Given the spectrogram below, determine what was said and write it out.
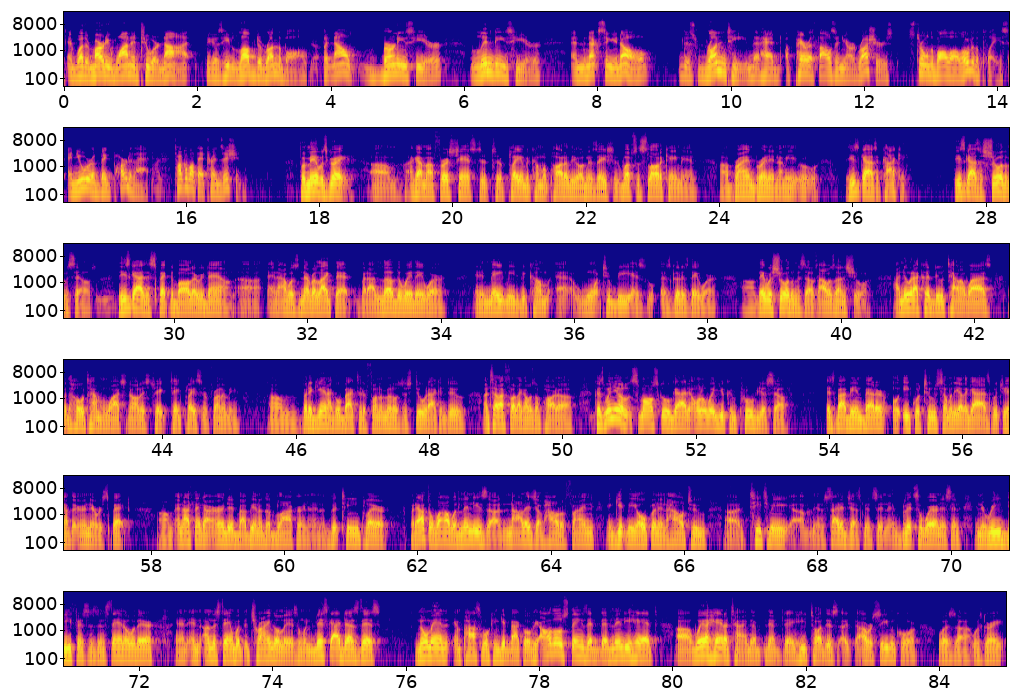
and whether Marty wanted to or not, because he loved to run the ball, yep. but now Bernie's here, Lindy's here, and the next thing you know, this run team that had a pair of thousand yard rushers is throwing the ball all over the place, and you were a big part of that. Right. Talk about that transition. For me, it was great. Um, I got my first chance to, to play and become a part of the organization. Webster Slaughter came in, uh, Brian Brennan. I mean, these guys are cocky. These guys are sure of themselves. Mm-hmm. These guys expect the ball every down. Uh, and I was never like that, but I loved the way they were. And it made me to become, uh, want to be as, as good as they were. Uh, they were sure of themselves. I was unsure. I knew what I could do talent wise, but the whole time I'm watching all this take, take place in front of me. Um, but again, I go back to the fundamentals, just do what I can do until I felt like I was a part of. Because when you're a small school guy, the only way you can prove yourself is by being better or equal to some of the other guys, but you have to earn their respect. Um, and I think I earned it by being a good blocker and, and a good team player but after a while, with Lindy's uh, knowledge of how to find and get me open and how to uh, teach me um, you know, sight adjustments and, and, blitz awareness and, and to read defenses and stand over there and, and understand what the triangle is. And when this guy does this, no man impossible can get back over here. All those things that, that Lindy had uh, way ahead of time that, that, that he taught this uh, our receiving corps was uh, was great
